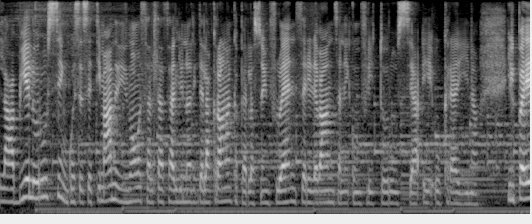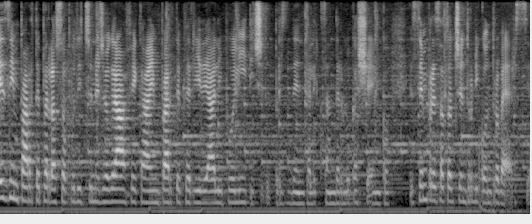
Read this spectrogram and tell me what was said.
La Bielorussia in queste settimane è di nuovo saltata agli onori della cronaca per la sua influenza e rilevanza nel conflitto Russia e Ucraina. Il paese in parte per la sua posizione geografica, in parte per gli ideali politici del presidente Alexander Lukashenko, è sempre stato al centro di controversie.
